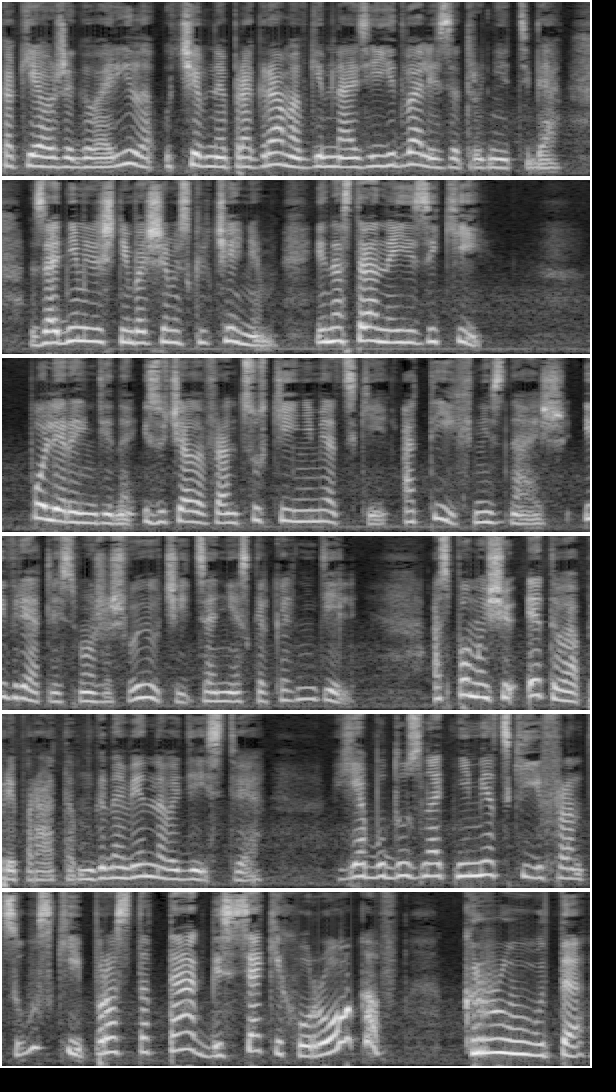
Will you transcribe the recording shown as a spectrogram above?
Как я уже говорила, учебная программа в гимназии едва ли затруднит тебя. За одним лишь небольшим исключением – иностранные языки. Поля Рендина изучала французский и немецкий, а ты их не знаешь и вряд ли сможешь выучить за несколько недель. А с помощью этого препарата мгновенного действия – я буду знать немецкий и французский просто так, без всяких уроков? Круто!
